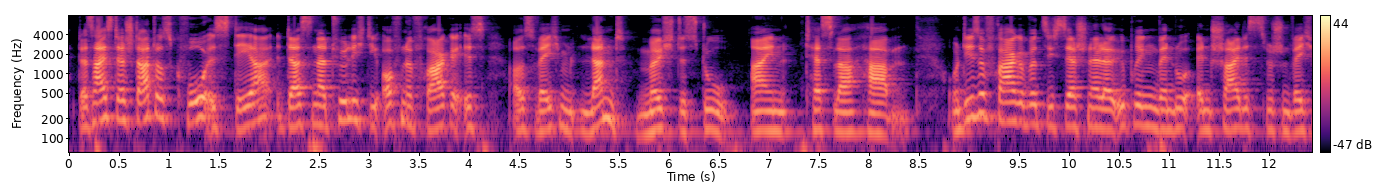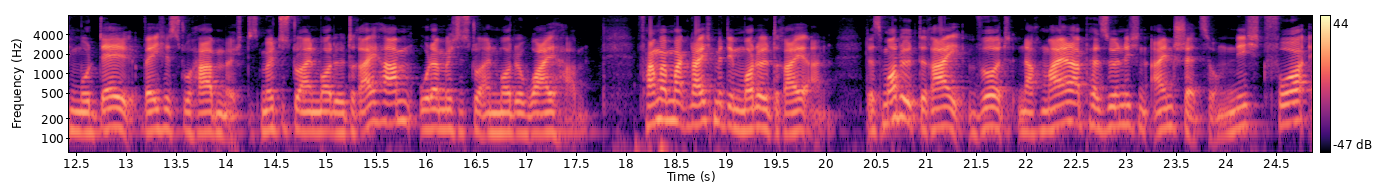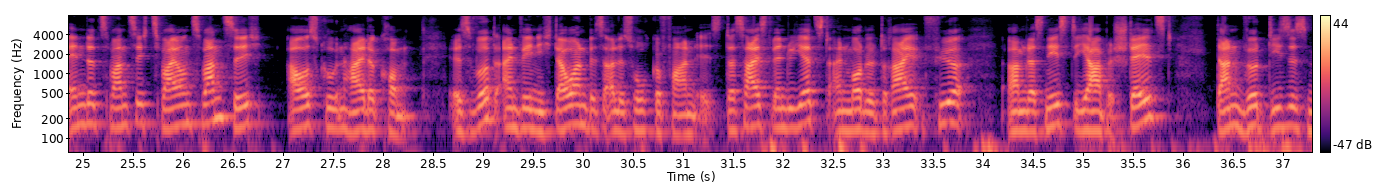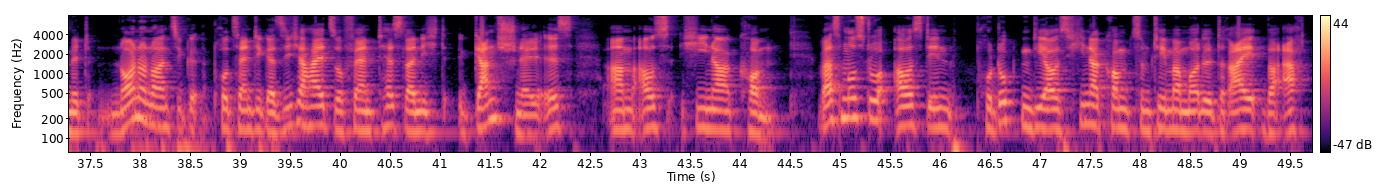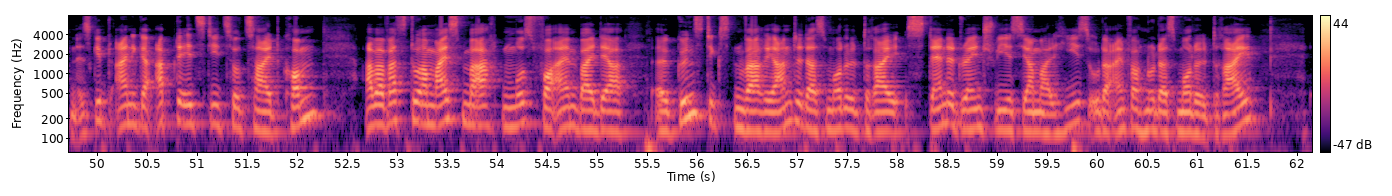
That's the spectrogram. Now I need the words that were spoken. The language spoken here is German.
Das heißt, der Status quo ist der, dass natürlich die offene Frage ist, aus welchem Land möchtest du ein Tesla haben? Und diese Frage wird sich sehr schnell erübrigen, wenn du entscheidest zwischen welchem Modell, welches du haben möchtest. Möchtest du ein Model 3 haben oder möchtest du ein Model Y haben? Fangen wir mal gleich mit dem Model 3 an. Das Model 3 wird nach meiner persönlichen Einschätzung nicht vor Ende 2022 aus Grünheide kommen. Es wird ein wenig dauern, bis alles hochgefahren ist. Das heißt, wenn du jetzt ein Model 3 für ähm, das nächste Jahr bestellst, dann wird dieses mit 99%iger Sicherheit, sofern Tesla nicht ganz schnell ist, ähm, aus China kommen. Was musst du aus den Produkten, die aus China kommen, zum Thema Model 3 beachten? Es gibt einige Updates, die zurzeit kommen. Aber was du am meisten beachten musst, vor allem bei der äh, günstigsten Variante, das Model 3 Standard Range, wie es ja mal hieß, oder einfach nur das Model 3,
